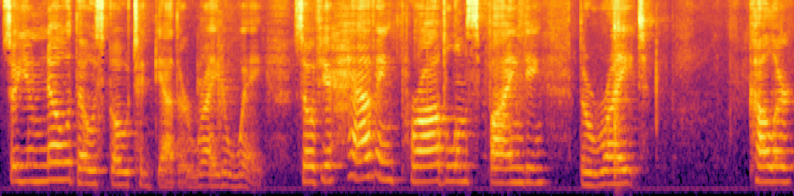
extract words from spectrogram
So you know those go together right away. So if you're having problems finding the right color,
